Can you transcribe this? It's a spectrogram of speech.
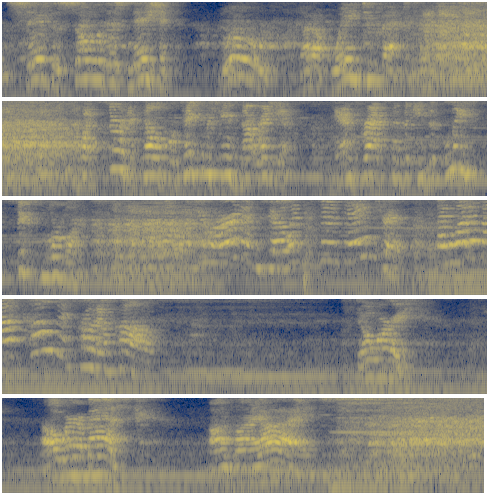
and save the soul of this nation. Whoa, got up way too fast. But sir, the teleportation machine's not ready yet. Amtrak says it needs at least six more months. You heard him, Joe. It's too dangerous. And what about COVID protocols? Don't worry. I'll wear a mask on my eyes.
